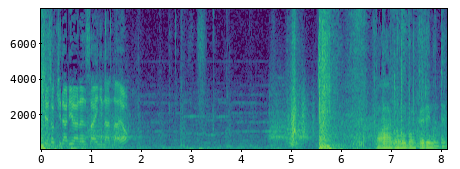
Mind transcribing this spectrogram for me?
밑에서 기다리라는 사인이 났나요? 아, 너무 멍 때리는데.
